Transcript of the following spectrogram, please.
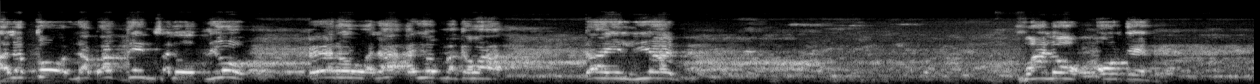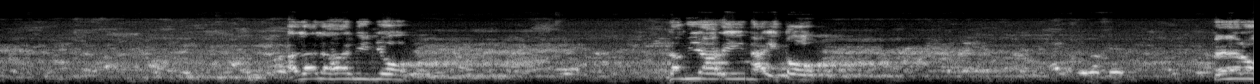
Alam ko, labag din sa loob nyo, pero wala kayong magawa dahil yan follow order. Alalahanin nyo, nangyari na ito. Pero,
